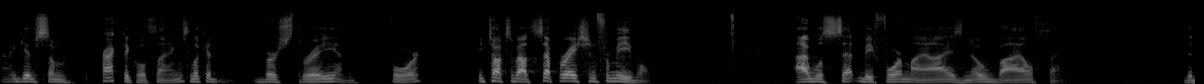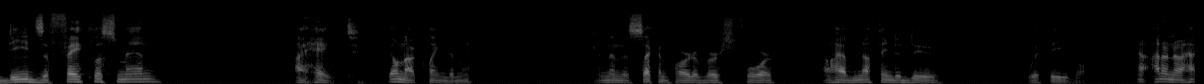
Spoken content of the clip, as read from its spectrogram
Now he gives some practical things. Look at verse 3 and 4. He talks about separation from evil. I will set before my eyes no vile thing. The deeds of faithless men I hate. They'll not cling to me. And then the second part of verse 4 I'll have nothing to do with evil. Now, I don't know how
